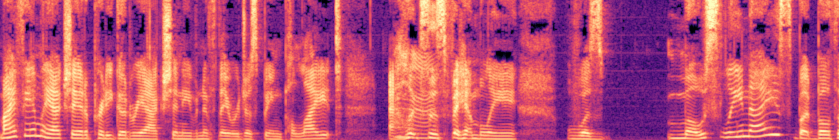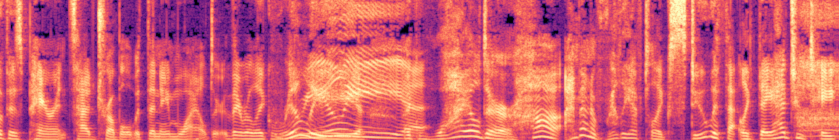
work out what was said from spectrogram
My family actually had a pretty good reaction, even if they were just being polite. Alex's mm-hmm. family was mostly nice, but both of his parents had trouble with the name Wilder. They were like, really? Really? Like, Wilder, huh? I'm going to really have to like stew with that. Like, they had to take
